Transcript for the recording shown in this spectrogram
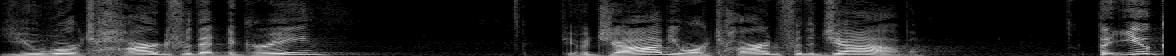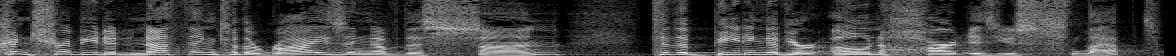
you worked hard for that degree. If you have a job, you worked hard for the job. But you contributed nothing to the rising of the sun, to the beating of your own heart as you slept,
